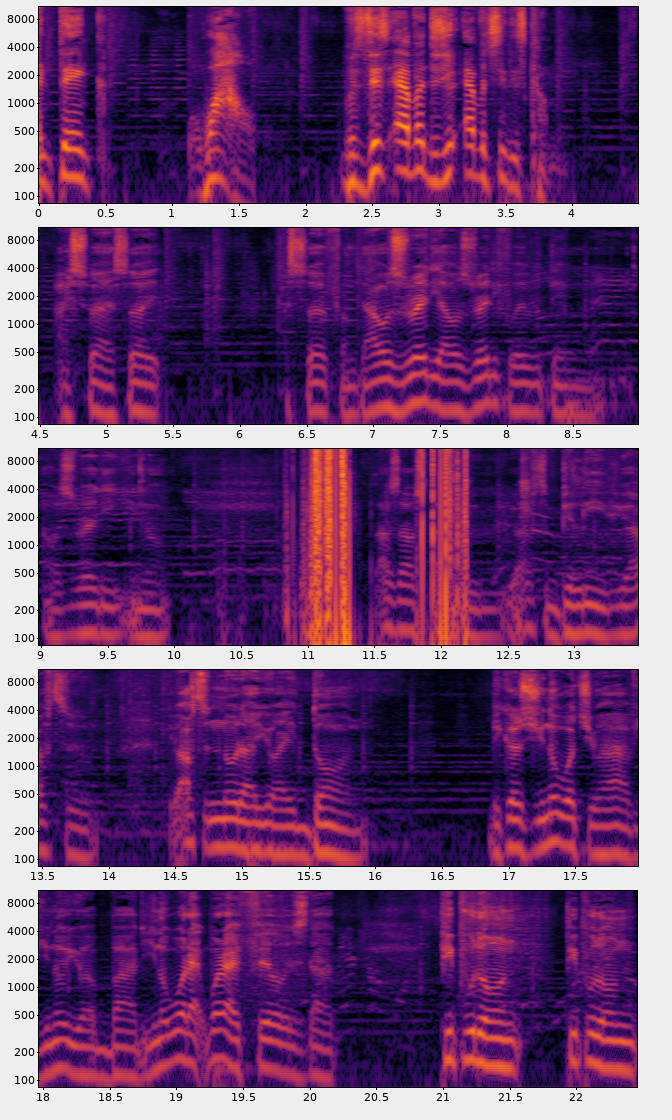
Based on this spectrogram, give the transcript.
and think, wow, was this ever, did you ever see this coming? I swear, I saw it. I saw it from. I was ready. I was ready for everything. I was ready. You know. That's how start. You, you have to believe. You have to. You have to know that you are a don, because you know what you have. You know you are bad. You know what I what I feel is that people don't people don't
